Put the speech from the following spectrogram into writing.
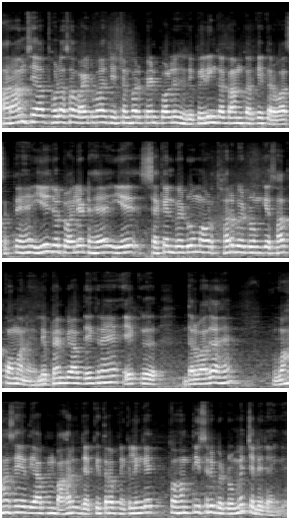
आराम से आप थोड़ा सा white wash distemper paint polish repairing का काम करके करवा सकते हैं। ये जो टॉयलेट है, ये सेकेंड बेडरूम और थर्ड बेडरूम के साथ कॉमन है। लेफ़्ट हैंड पे आप देख रहे हैं, एक दरवाज़ा है। वहाँ से यदि आप हम बाहर की तरफ़ निकलेंगे तो हम तीसरे बेडरूम में चले जाएँगे।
